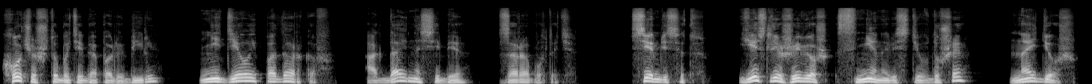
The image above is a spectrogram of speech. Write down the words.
хочешь, чтобы тебя полюбили, не делай подарков, а дай на себе заработать. 70. Если живешь с ненавистью в душе, найдешь,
